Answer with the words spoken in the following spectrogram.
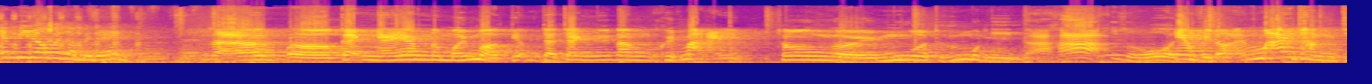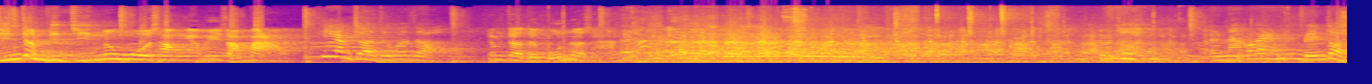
Em đi đâu bây giờ mới đến Dạ, ở cạnh nhà em nó mới mở tiệm trà chanh đang khuyến mại cho người mua thứ 1 nghìn. Aha. Ôi dồi ôi Em phải đợi mãi thằng 999 nó mua xong em mới dám vào. Thế em chờ từ bao giờ? Em chờ từ 4 giờ sáng. Thôi thôi, lần nào các anh cũng đến rồi.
